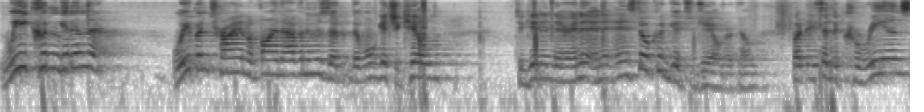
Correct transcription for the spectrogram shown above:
We couldn't get in there. We've been trying to find avenues that, that won't get you killed to get in there, and it, and, and still could get you jailed or killed. But they said the Koreans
